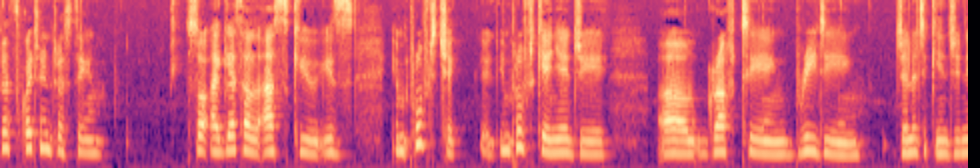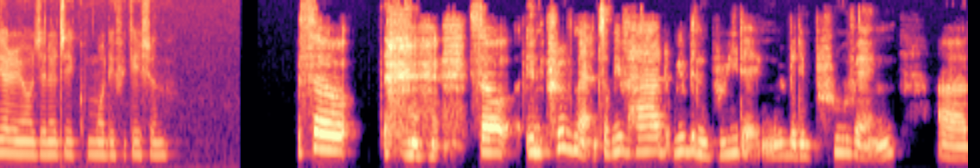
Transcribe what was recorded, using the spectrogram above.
That's quite interesting. So I guess I'll ask you: Is improved check, improved kienyeji, uh, grafting, breeding, genetic engineering, or genetic modification? So, so improvement. So we've had we've been breeding, we've been improving uh,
